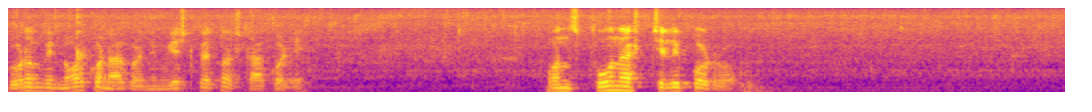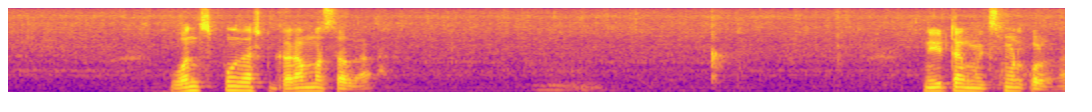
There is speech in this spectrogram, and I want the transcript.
ಗೋಡಂಬಿ ನೋಡ್ಕೊಂಡು ಹಾಕೊಳ್ಳಿ. ನಿಮ್ಗೆ ಎಷ್ಟು ಬೇಕೋ ಅಷ್ಟು ಹಾಕೊಳ್ಳಿ. ಒಂದು ಸ್ಪೂನ್ ಅಷ್ಟು ಚಿಲ್ಲಿ ಪೌಡ್ರು. ಒಂದು ಸ್ಪೂನ್ ಅಷ್ಟು ಗರಂ ಮಸಾಲ. ನೀಟಾಗಿ ಮಿಕ್ಸ್ ಮಾಡ್ಕೊಳ್ಳೋಣ.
